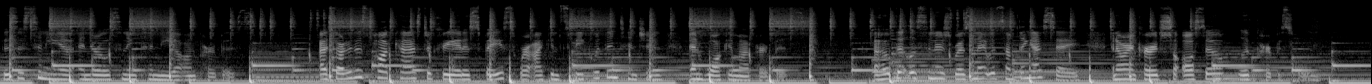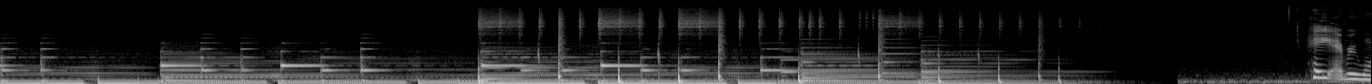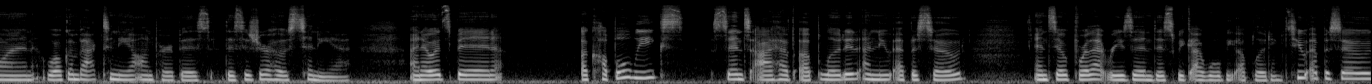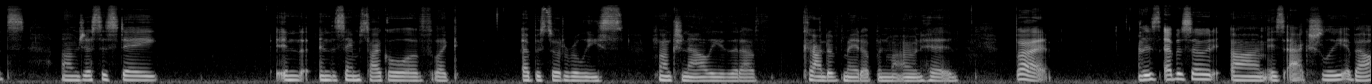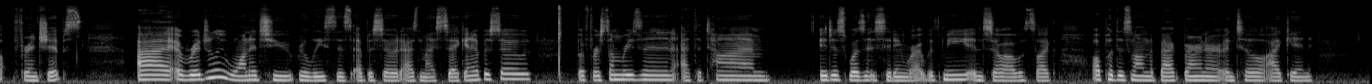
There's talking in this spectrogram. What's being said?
This is Tania, and you're listening to Nia on Purpose. I started this podcast to create a space where I can speak with intention and walk in my purpose. I hope that listeners resonate with something I say and are encouraged to also live purposefully. Everyone, welcome back to Nia on Purpose. This is your host, Tania. I know it's been a couple weeks since I have uploaded a new episode, and so for that reason, this week I will be uploading two episodes um, just to stay in the, in the same cycle of like episode release functionality that I've kind of made up in my own head. But this episode um, is actually about friendships I originally wanted to release this episode as my second episode, but for some reason at the time, it just wasn't sitting right with me. And so I was like, I'll put this on the back burner until I can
